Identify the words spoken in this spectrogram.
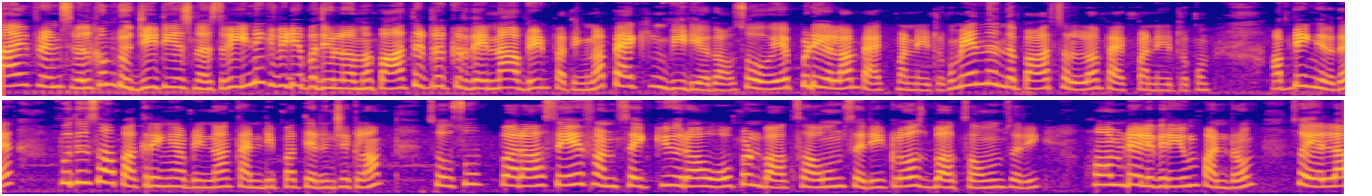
Hi friends welcome to GDS nursery இன்றைக்கி வீடியோ பதிவில் நம்ம பார்த்துட்டு இருக்கிறது என்ன அப்படின்னு பார்த்தீங்கன்னா பேக்கிங் வீடியோ தான். ஸோ எப்படியெல்லாம் பேக் பண்ணிகிட்ருக்கோம் எந்தெந்த பார்சல்லாம் பேக் பண்ணிகிட்ருக்கோம் அப்படிங்கிறத புதுசாக பார்க்குறீங்க அப்படின்னா கண்டிப்பாக தெரிஞ்சுக்கலாம். ஸோ சூப்பராக சேஃப் அண்ட் செக்யூராக ஓப்பன் பாக்ஸாகவும் சரி க்ளோஸ் பாக்ஸாகவும் சரி ஹோம் டெலிவரியும் பண்ணுறோம் ஸோ எல்லா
